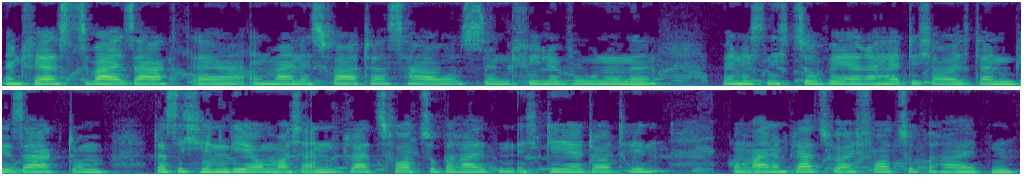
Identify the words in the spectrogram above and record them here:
In Vers 2 sagt er, in meines Vaters Haus sind viele Wohnungen. Wenn es nicht so wäre, hätte ich euch dann gesagt, um, dass ich hingehe, um euch einen Platz vorzubereiten. Ich gehe dorthin, um einen Platz für euch vorzubereiten.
